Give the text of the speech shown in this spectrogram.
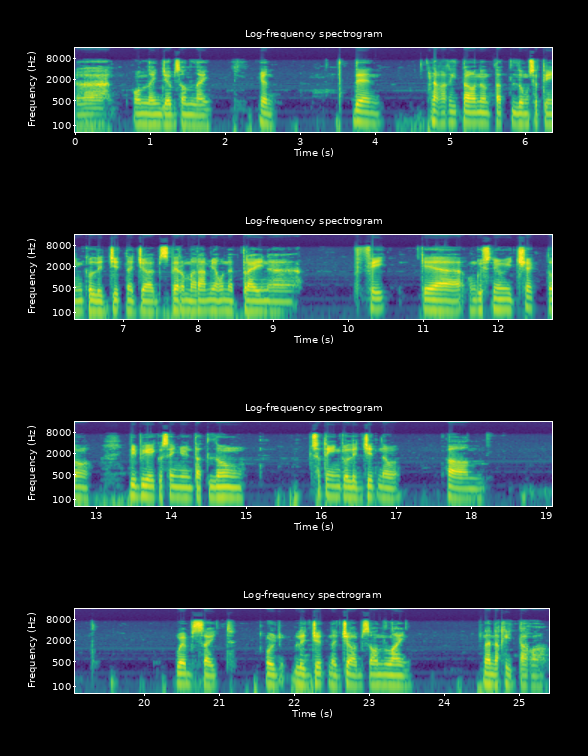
ah, online jobs online. Yun. Then, nakakita ako ng tatlong sa tingin ko legit na jobs pero marami ako na-try na fake. Kaya kung gusto nyo i-check to, bibigay ko sa inyo yung tatlong sa tingin ko legit na um, website or legit na jobs online na nakita ko.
